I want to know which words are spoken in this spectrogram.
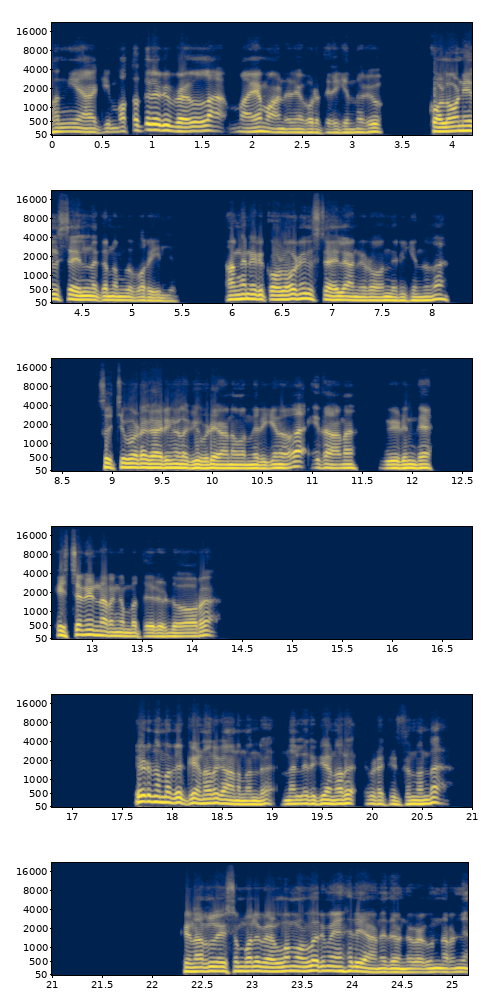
ഭംഗിയാക്കി മൊത്തത്തിലൊരു വെള്ള മയമാണ് ഇതിനെ കൊടുത്തിരിക്കുന്നത്. ഒരു കൊളോണിയൽ സ്റ്റൈൽ എന്നൊക്കെ നമ്മൾ പറയില്ലേ? അങ്ങനെ ഒരു കൊളോണിയൽ സ്റ്റൈലാണ് ഇവിടെ വന്നിരിക്കുന്നത്. സ്വിച്ച് ബോർഡ് കാര്യങ്ങളൊക്കെ ഇവിടെയാണ് വന്നിരിക്കുന്നത്. ഇതാണ് വീടിന്റെ കിച്ചണിൽ നിന്ന് ഇറങ്ങുമ്പോഴത്തെ ഒരു ഡോറ്. ഇവിടെ നമുക്ക് കിണർ കാണുന്നുണ്ട്. നല്ലൊരു കിണർ ഇവിടെ കിട്ടുന്നുണ്ട്. കിണറിൽ ഇഷ്ടം പോലെ വെള്ളമുള്ള ഒരു മേഖലയാണ് ഇതുകൊണ്ട് വെള്ളം നിറഞ്ഞ്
